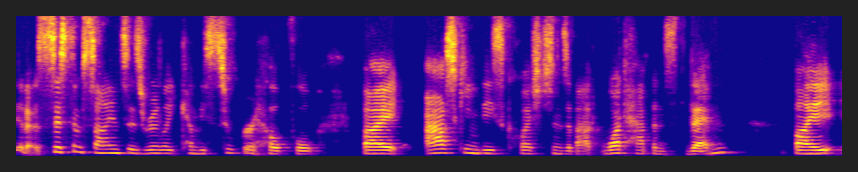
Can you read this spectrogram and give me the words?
you know system sciences really can be super helpful by asking these questions about what happens then by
